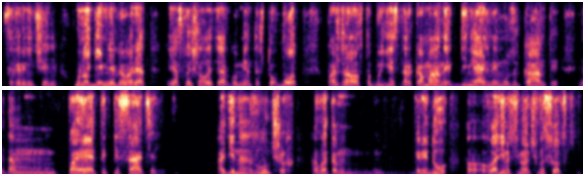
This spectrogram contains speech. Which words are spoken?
с ограничением. Многие мне говорят, я слышал эти аргументы, что вот, пожалуйста, вы есть наркоманы, гениальные музыканты, там поэты, писатели. Один из лучших в этом ряду э, Владимир Семенович Высоцкий.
